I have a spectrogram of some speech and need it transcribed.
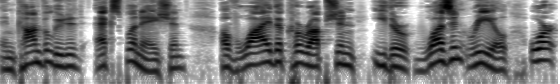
and convoluted explanation of why the corruption either wasn't real or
